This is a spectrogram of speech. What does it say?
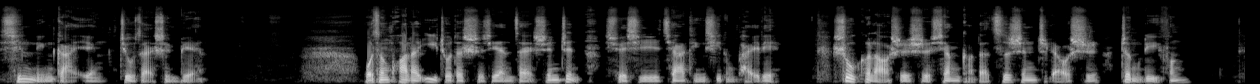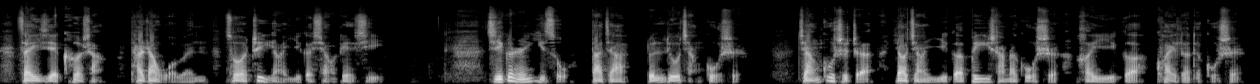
心灵感应就在身边。我曾花了一周的时间在深圳学习家庭系统排列，授课老师是香港的资深治疗师郑立峰。在一节课上，他让我们做这样一个小练习：几个人一组，大家轮流讲故事。讲故事者要讲一个悲伤的故事和一个快乐的故事，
